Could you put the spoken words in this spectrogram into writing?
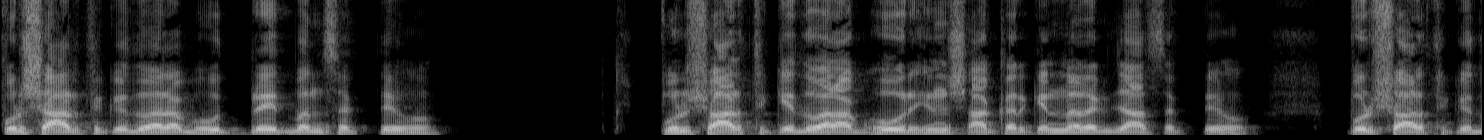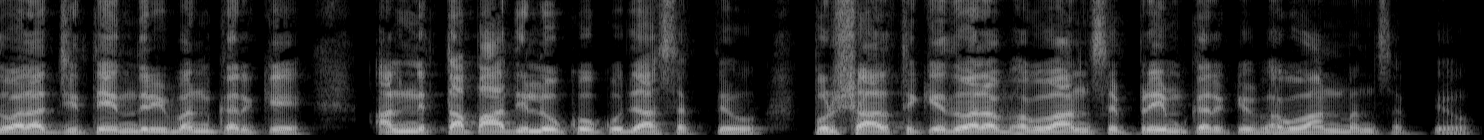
पुरुषार्थ के द्वारा भूत प्रेत बन सकते हो। पुरुषार्थ के द्वारा घोर हिंसा करके नरक जा सकते हो। पुरुषार्थ के द्वारा जितेंद्री बन करके अन्य तप आदि लोगों को जा सकते हो। पुरुषार्थ के द्वारा भगवान से प्रेम करके भगवान बन सकते हो।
